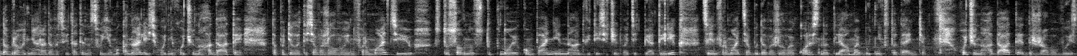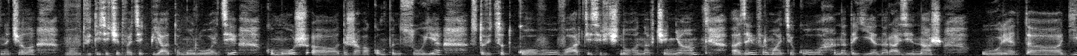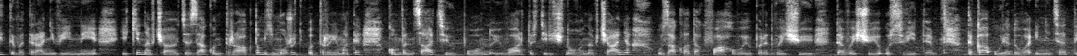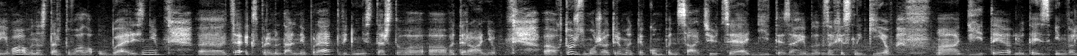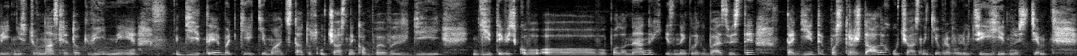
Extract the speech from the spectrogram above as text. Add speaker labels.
Speaker 1: Доброго дня, рада вас вітати на своєму каналі. Сьогодні хочу нагадати та поділитися важливою інформацією стосовно вступної кампанії на 2025 рік. Ця інформація буде важлива і корисна для майбутніх студентів. Хочу нагадати, держава визначила в 2025 році, кому ж е, держава компенсує 100% вартість річного навчання. Е, За інформацією, яку надає наразі наш уряд, е, діти ветеранів війни, які навчаються за контрактом, зможуть отримати компенсацію повної вартості річного навчання у закладах фахової, передвищої та вищої освіти. Така урядова ініціатива вона стартувала у березні. Е, Це експериментальний проект від Міністерства е, ветеранів. Е, Хто ж зможе отримати компенсацію? Це діти загиблих захисників, діти людей з інвалідністю внаслідок війни. Діти, батьки, які мають статус учасника бойових дій, діти військовополонених і зниклих безвісти, та діти постраждалих учасників Революції Гідності.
